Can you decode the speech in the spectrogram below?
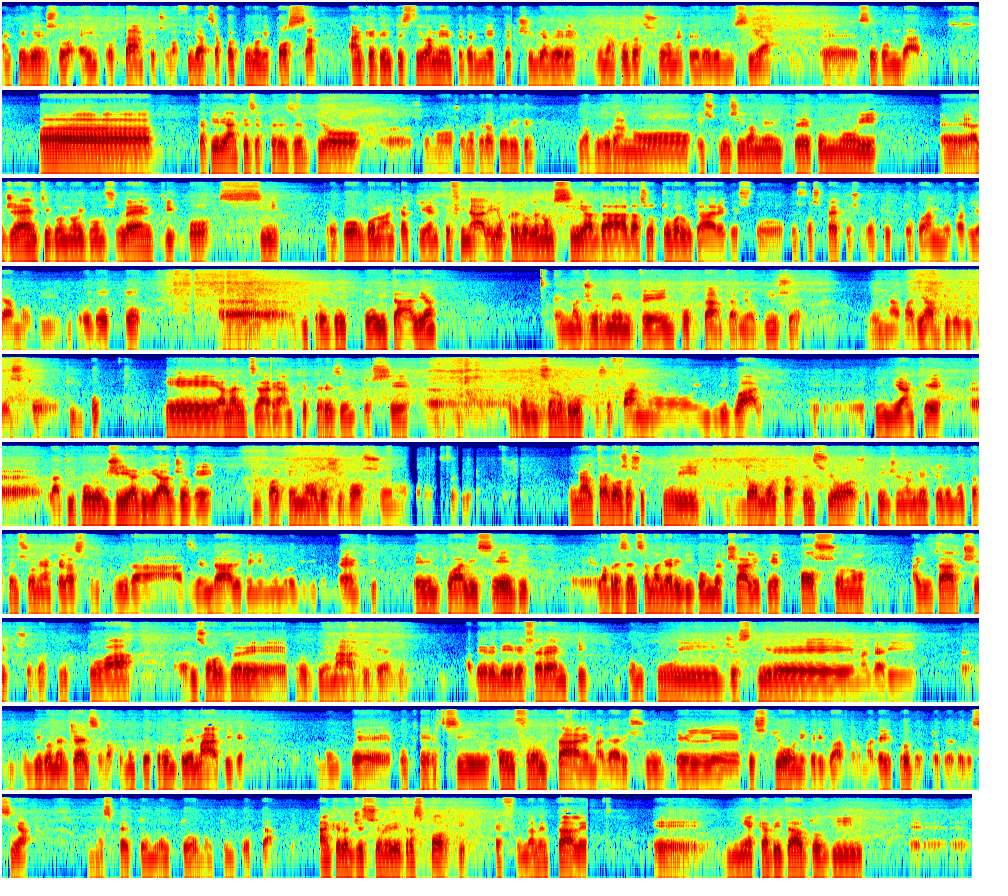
anche questo è importante, insomma, affidarsi a qualcuno che possa anche tempestivamente permetterci di avere una quotazione credo che non sia eh, secondario. Uh, capire anche se per esempio uh, sono, sono, operatori che lavorano esclusivamente con noi eh, agenti, con noi consulenti o si propongono anche al cliente finale. Io credo che non sia da, da sottovalutare questo, questo, aspetto, soprattutto quando parliamo di, di, prodotto, eh, di prodotto Italia. È maggiormente importante, a mio avviso, una variabile di questo tipo e analizzare anche, per esempio, se eh, organizzano gruppi, se fanno individuali e, e quindi anche eh, la tipologia di viaggio che in qualche modo ci possono offrire. Un'altra cosa su cui do molta attenzione, su cui generalmente io do molta attenzione è anche la struttura aziendale, quindi il numero di dipendenti, eventuali sedi, eh, la presenza magari di commerciali che possono aiutarci soprattutto a risolvere problematiche, avere dei referenti con cui gestire magari, eh, non dico emergenze, ma comunque problematiche comunque potersi confrontare magari su delle questioni che riguardano magari il prodotto, credo che sia un aspetto molto, molto importante. Anche la gestione dei trasporti è fondamentale. Eh, mi è capitato di, eh,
